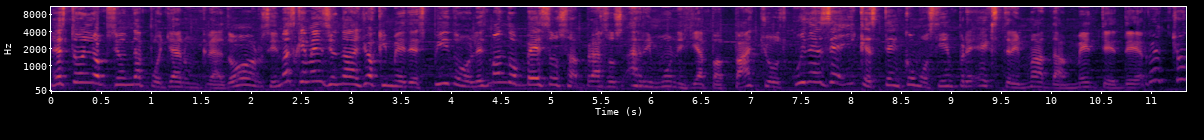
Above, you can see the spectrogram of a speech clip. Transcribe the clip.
Esto es la opción de apoyar a un creador. Sin más que mencionar, yo aquí me despido. Les mando besos, abrazos, arrimones y apapachos. Cuídense y que estén como siempre extremadamente de rechupete.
